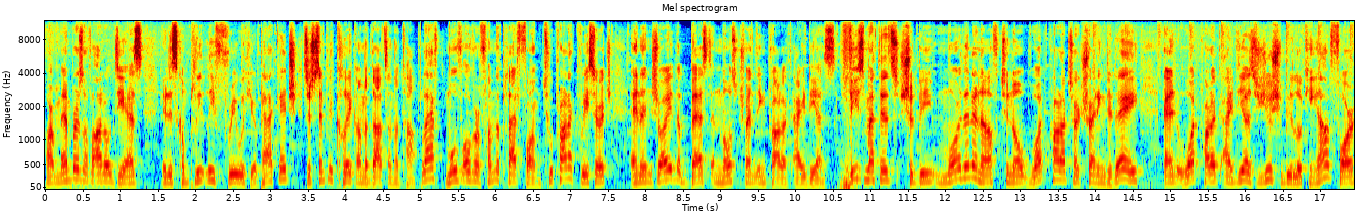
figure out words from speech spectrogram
are members of AutoDS, it is completely free with your package. Just simply click on the dots on the top left, move over from the platform to product product research and enjoy the best and most trending product ideas. These methods should be more than enough to know what products are trending today and what product ideas you should be looking out for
